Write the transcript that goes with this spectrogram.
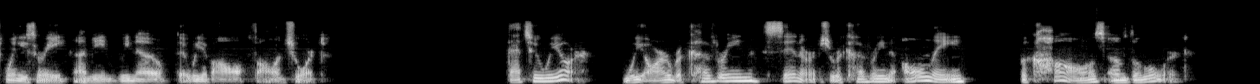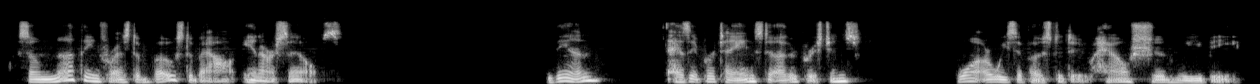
23? I mean, we know that we have all fallen short. That's who we are. We are recovering sinners, recovering only because of the Lord. So nothing for us to boast about in ourselves. Then, as it pertains to other Christians, what are we supposed to do? How should we be?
